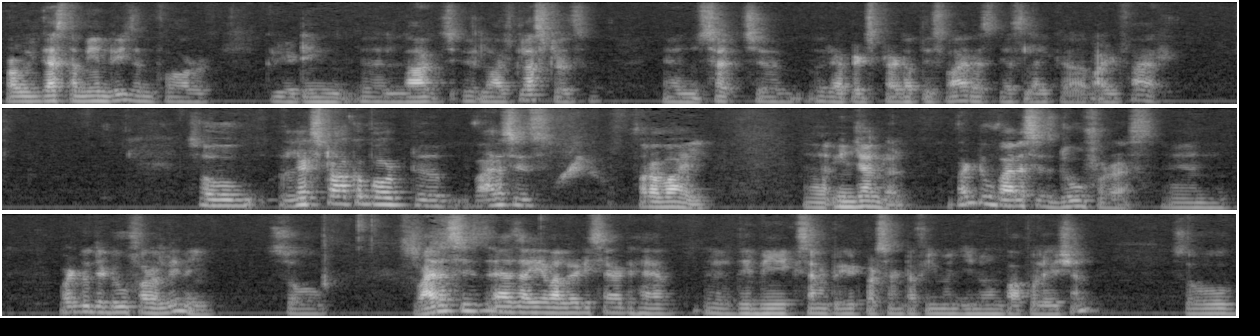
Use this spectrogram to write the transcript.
probably that's the main reason for creating large large clusters and such rapid spread of this virus just like wildfire. So let's talk about uh, viruses for a while uh, in general. What do viruses do for us and what do they do for a living? So viruses as i have already said have uh, they make 7 to 8 percent of human genome population. So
